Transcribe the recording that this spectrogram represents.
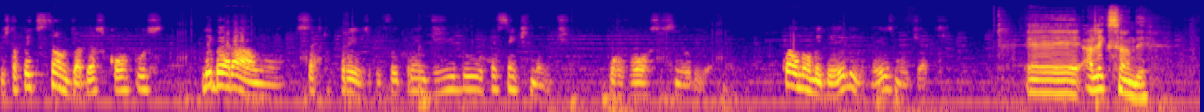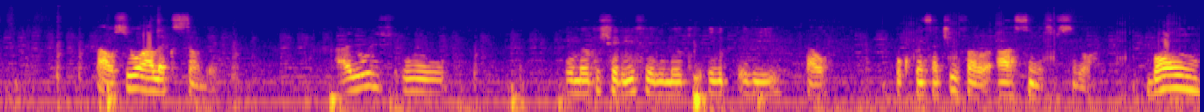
desta petição de habeas corpus, liberar um certo preso que foi prendido recentemente por Vossa Senhoria. Qual é o nome dele mesmo, Jack? É. Alexander. Ah, o senhor Alexander. Aí o, o, o meu que xerife, ele meio que. ele, ele um pouco pensativo e fala, ah sim, senhor. Bom.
